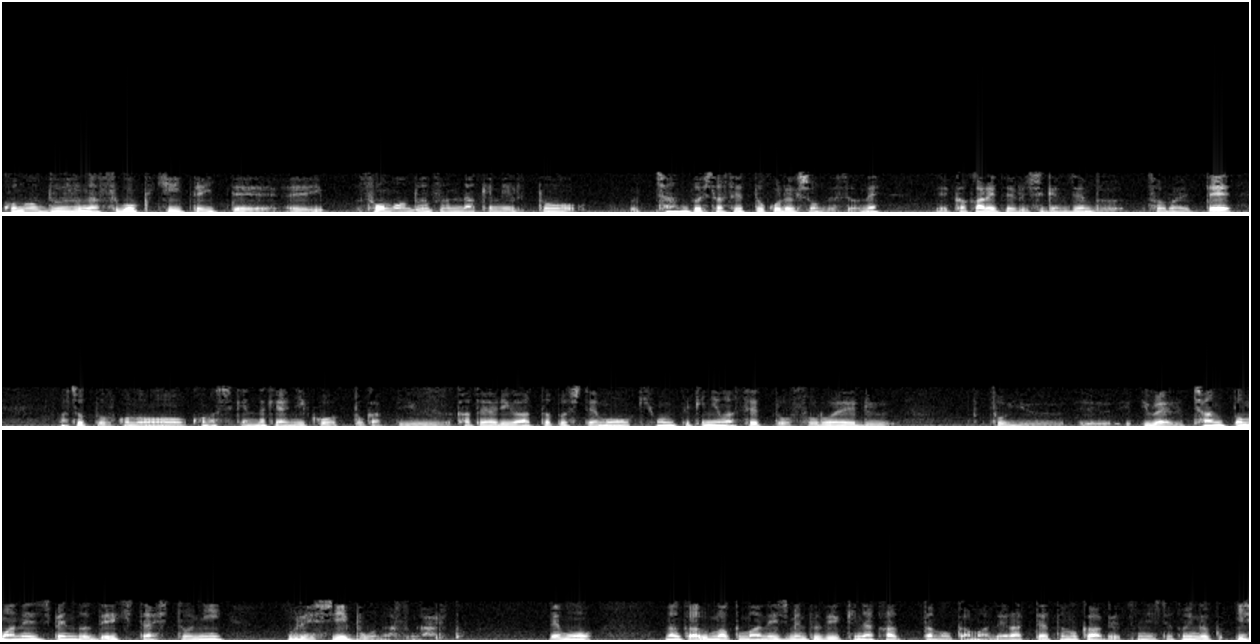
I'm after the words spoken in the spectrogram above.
この部分がすごく効いていてその部分だけ見るとちゃんとしたセットコレクションですよね。書かれている資源全部揃えて、ちょっとこのこの試験だけは2個とかっていう偏りがあったとしても基本的にはセットを揃えるといういわゆるちゃんとマネジメントできた人に嬉しいボーナスがあると。でもなんかうまくマネジメントできなかったのか、まあ、狙ってやったのかは別にしてとにかく1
